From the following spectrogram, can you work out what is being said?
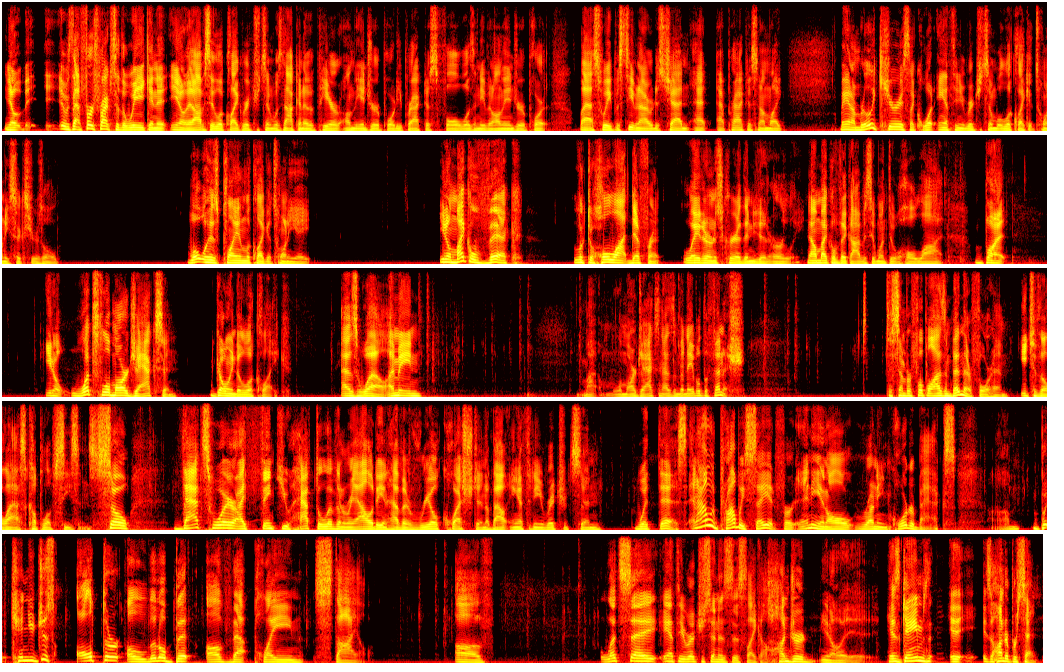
you know it was that first practice of the week, and it you know it obviously looked like Richardson was not going to appear on the injury report. He practiced full, wasn't even on the injury report last week. But Steve and I were just chatting at at practice, and I'm like, man, I'm really curious like what Anthony Richardson will look like at 26 years old. What will his playing look like at 28? You know, Michael Vick looked a whole lot different later in his career than he did early. Now, Michael Vick obviously went through a whole lot, but you know, what's Lamar Jackson going to look like as well? I mean, my, Lamar Jackson hasn't been able to finish. December football hasn't been there for him each of the last couple of seasons. So that's where I think you have to live in reality and have a real question about Anthony Richardson with this. And I would probably say it for any and all running quarterbacks. Um, but can you just alter a little bit of that playing style of let's say Anthony Richardson is this like a hundred, you know, his games is a hundred percent.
